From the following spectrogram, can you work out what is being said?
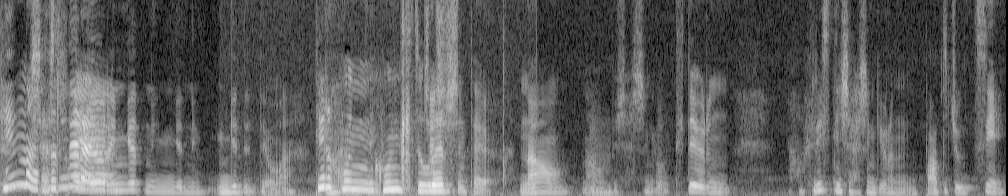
Хин нотлох дээр амар ингээд нэг ингээд нэг ингээд идэв юм аа. Тэр хүн хүн л зүгээр шинтэй. No, no Мм. би шашингүй. Гэтэ ер нь христийн шашинг ер нь бодож үзсэн.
